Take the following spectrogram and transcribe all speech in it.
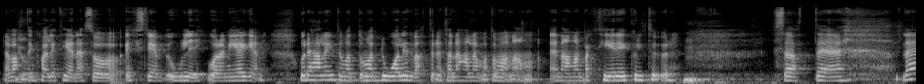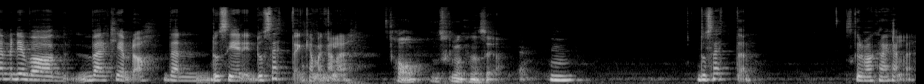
Där vattenkvaliteten är så extremt olik våran egen. Och det handlar inte om att de har dåligt vatten, utan det handlar om att de har en annan, en annan bakteriekultur. Så att, eh, nej men det var verkligen bra. Den doser, dosetten kan man kalla det. Ja, det skulle man kunna säga. Dosetten. Skulle man kunna kalla det.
